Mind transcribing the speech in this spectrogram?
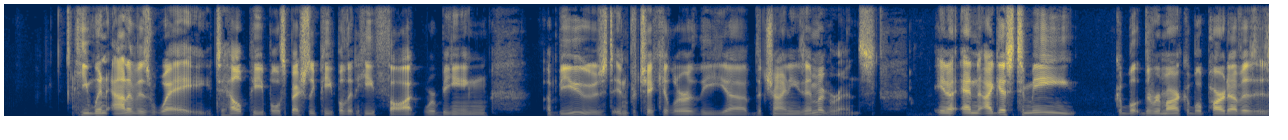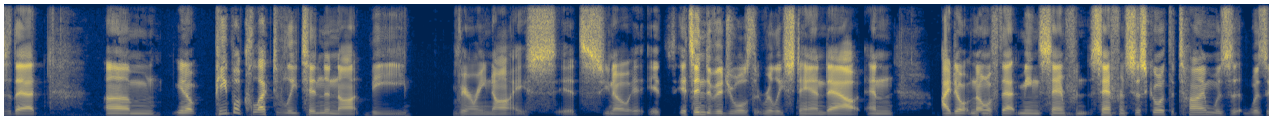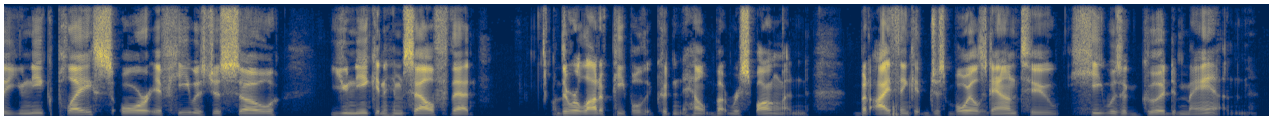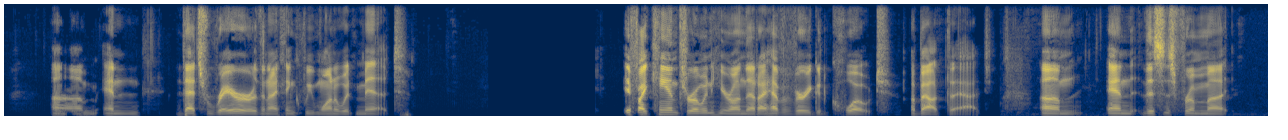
he went out of his way to help people, especially people that he thought were being abused, in particular the uh, the Chinese immigrants. You know, and I guess to me, the remarkable part of it is that um, you know people collectively tend to not be very nice. It's you know it, it's it's individuals that really stand out, and I don't know if that means San Fran- San Francisco at the time was was a unique place, or if he was just so unique in himself that there were a lot of people that couldn't help but respond. But I think it just boils down to he was a good man, um, and that's rarer than I think we want to admit. If I can throw in here on that, I have a very good quote about that. Um, and this is from uh,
